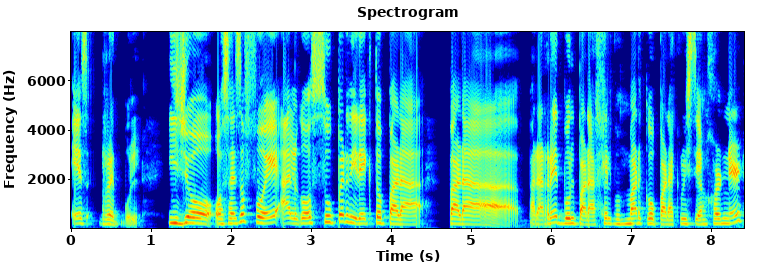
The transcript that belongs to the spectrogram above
es Red Bull. Y yo, o sea, eso fue algo súper directo para, para, para Red Bull, para Helmut Marko, para Christian Horner,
